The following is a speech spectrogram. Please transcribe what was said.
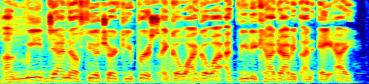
ang media ng Future Keepers ay gawa-gawa at bili gamit ang AI.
